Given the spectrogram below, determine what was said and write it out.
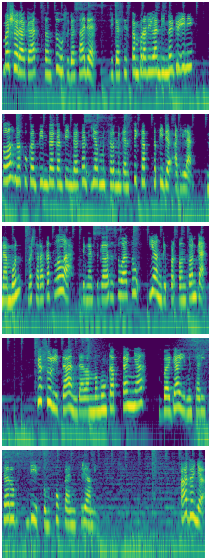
Masyarakat tentu sudah sadar jika sistem peradilan di negeri ini telah melakukan tindakan-tindakan yang mencerminkan sikap ketidakadilan. Namun, masyarakat lelah dengan segala sesuatu yang dipertontonkan. Kesulitan dalam mengungkapkannya bagai mencari jarum di tumpukan jerami. Adanya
